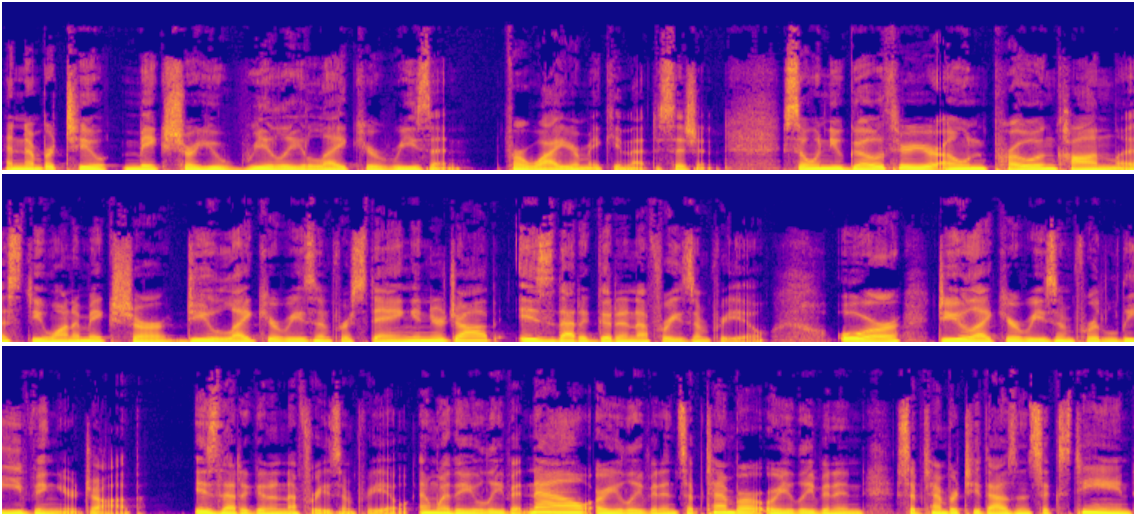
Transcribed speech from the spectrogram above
And number two, make sure you really like your reason for why you're making that decision. So when you go through your own pro and con list, you want to make sure, do you like your reason for staying in your job? Is that a good enough reason for you? Or do you like your reason for leaving your job? Is that a good enough reason for you? And whether you leave it now or you leave it in September or you leave it in September 2016,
